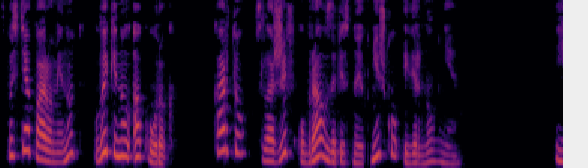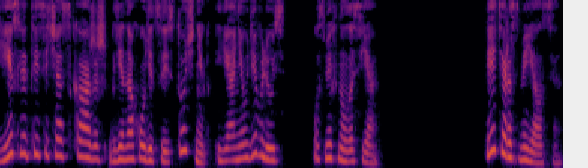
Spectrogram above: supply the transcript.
Спустя пару минут выкинул окурок. Карту, сложив, убрал в записную книжку и вернул мне. «Если ты сейчас скажешь, где находится источник, я не удивлюсь», — усмехнулась я. Петя рассмеялся.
